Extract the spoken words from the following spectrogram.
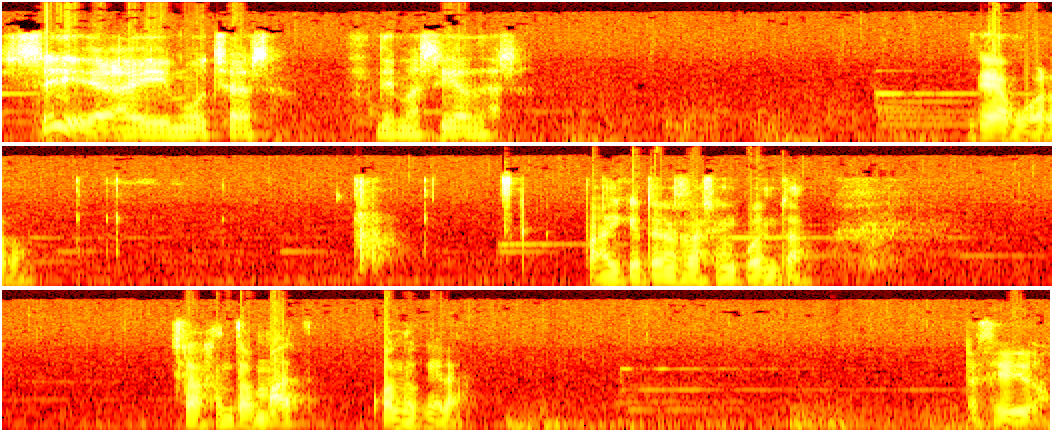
Sí, hay muchas, demasiadas. De acuerdo. Hay que tenerlas en cuenta. Sargento Matt, cuando quiera. Recibido.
